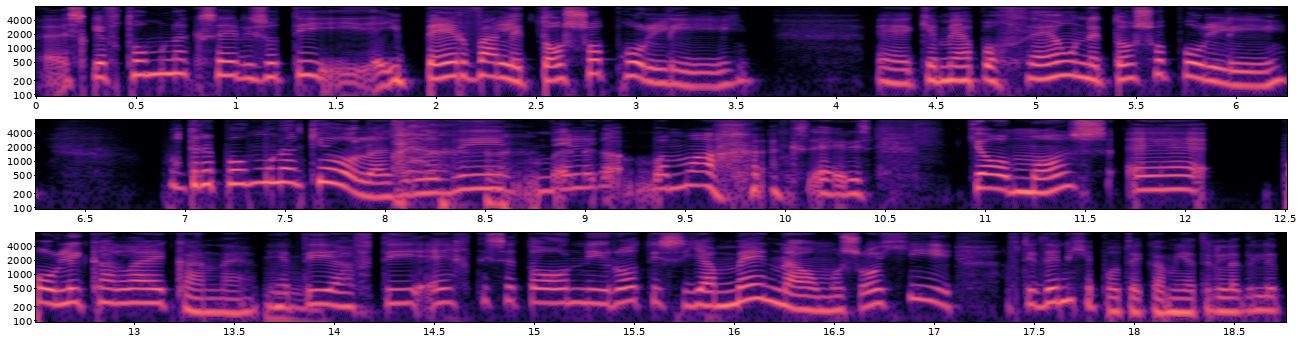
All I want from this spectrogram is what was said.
ε, Σκεφτόμουν να ξέρεις ότι υπέρβαλε τόσο πολύ ε, και με αποθέουνε τόσο πολύ που ντρεπόμουν κιόλας. δηλαδή έλεγα μαμά ξέρεις. Κι όμως ε, πολύ καλά έκανε. Γιατί αυτή έχτισε το όνειρό της για μένα όμως. Όχι, αυτή δεν είχε ποτέ καμία τρέλα. Δηλαδή,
